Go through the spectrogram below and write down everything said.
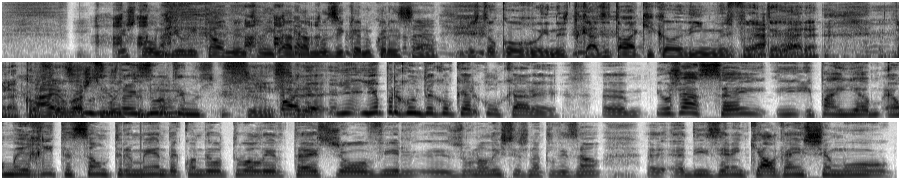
Eu estou umbilicalmente ligado à música no coração. Eu estou com o Rui, neste caso eu estava aqui caladinho, mas pronto, agora. Para ah, eu gosto muito. Dois últimos. Sim, sim. Olha, e, e, a pergunta que eu quero colocar é: um, eu já sei, e, e pá, e é, é uma irritação tremenda quando eu estou a ler textos ou a ouvir uh, jornalistas na televisão uh, a dizerem que alguém chamou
